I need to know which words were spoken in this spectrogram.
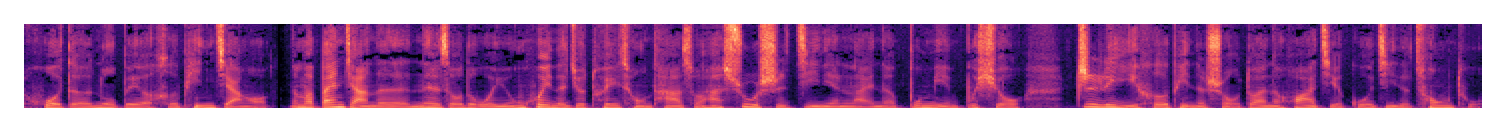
获得诺贝尔和平奖哦。那么颁奖的那时候的委员会呢，就推崇他说他数十几年来。不眠不休。致力以和平的手段呢化解国际的冲突，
